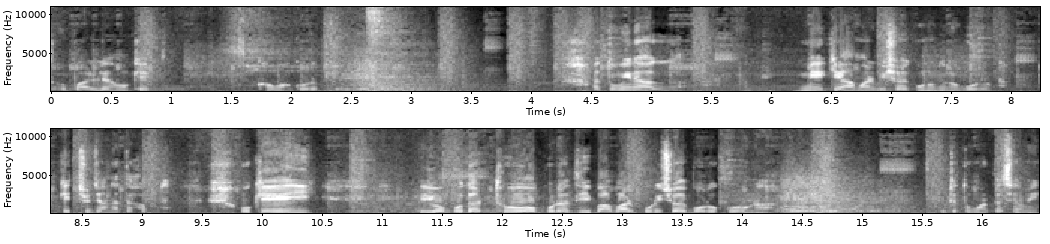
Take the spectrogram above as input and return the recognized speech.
তো পারলে আমাকে ক্ষমা করে দিও। আর তুমি না, মেয়েকে আমার বিষয়ে কোনোদিনও বলো না। কিচ্ছু জানাতে হবে না। ওকে এই এই অপদার্থ, অপরাধী বাবার পরিচয় বড় করো না। এটা তোমার কাছে আমি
